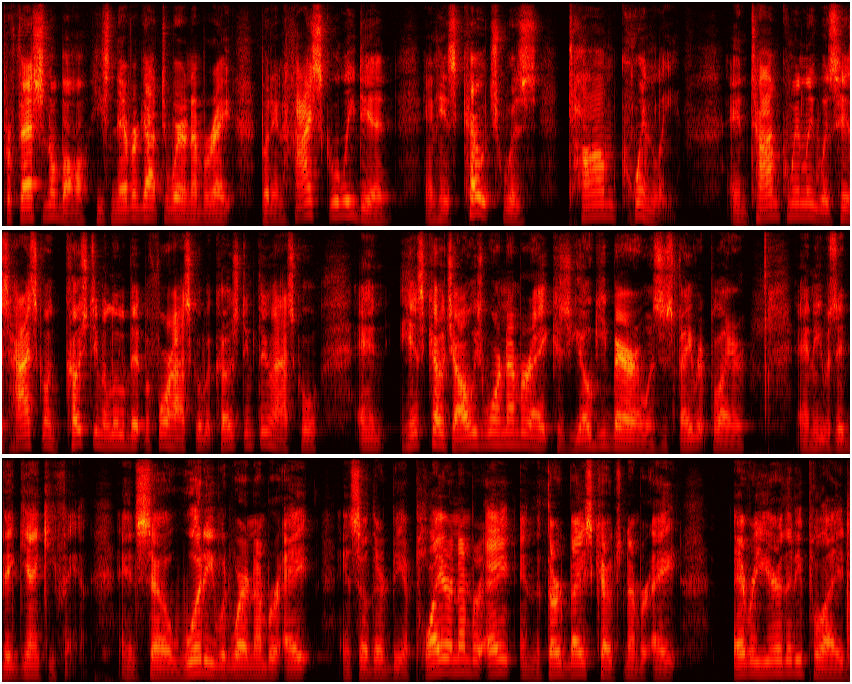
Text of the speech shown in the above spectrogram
professional ball, he's never got to wear number eight. But in high school, he did, and his coach was Tom Quinley and Tom Quinley was his high school and coached him a little bit before high school, but coached him through high school. And his coach always wore number eight because Yogi Berra was his favorite player, and he was a big Yankee fan. And so Woody would wear number eight, and so there'd be a player number eight and the third base coach number eight every year that he played.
